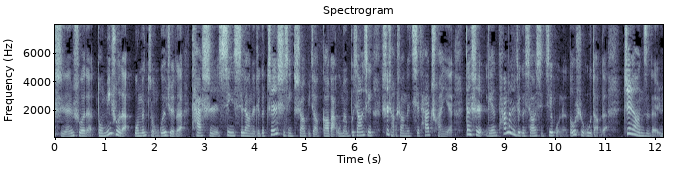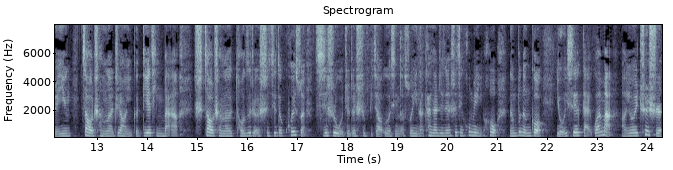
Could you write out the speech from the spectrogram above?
始人说的，董秘说的，我们总归觉得它是信息量的这个真实性至少比较高吧。我们不相信市场上的其他传言，但是连他们的这个消息结果呢都是误导的，这样子的原因造成了这样一个跌停板啊，造成了投资者实际的亏损。其实我觉得是比较恶性的，所以呢，看看这件事情后面以后能不能够有一些改观嘛啊，因为确实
